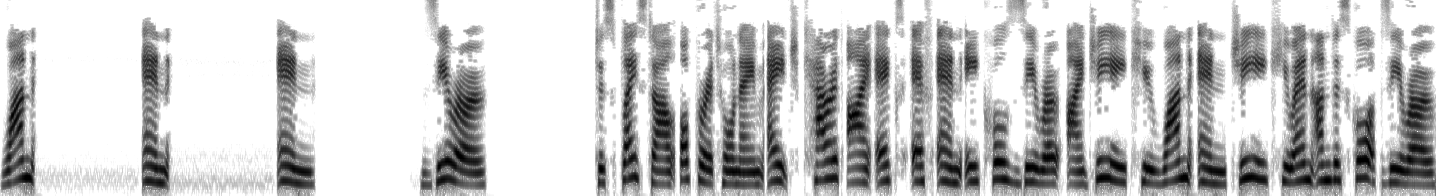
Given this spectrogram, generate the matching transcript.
one N N zero display style operator name h caret i x f n equals zero i g e q one n geq n underscore zero.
